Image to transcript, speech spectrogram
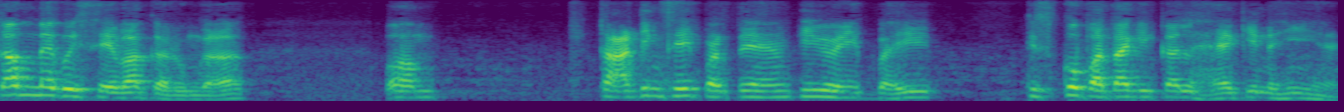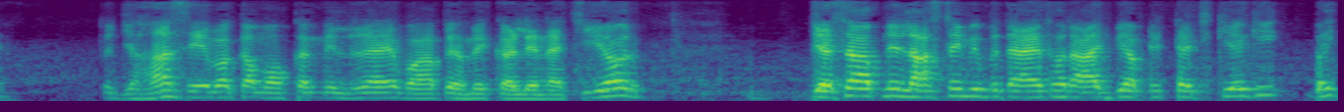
तब मैं कोई सेवा करूँगा। तो हम स्टार्टिंग से ही पढ़ते हैं कि भाई भाई किसको पता कि कल है कि नहीं है। तो जहाँ सेवा का मौका मिल रहा है वहाँ पे हमें कर लेना चाहिए और जैसा आपने लास्ट टाइम भी बताया था और आज भी आपने टच किया कि भाई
